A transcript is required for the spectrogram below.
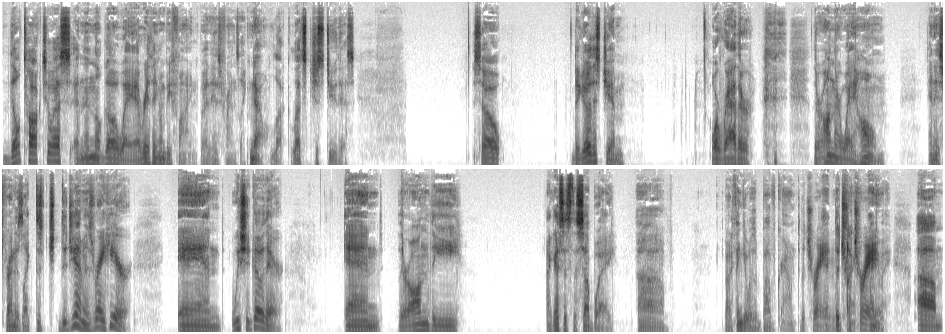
they'll talk to us and then they'll go away. Everything will be fine. But his friend's like, no, look, let's just do this. So they go to this gym, or rather, they're on their way home, and his friend is like, the gym is right here, and we should go there. And they're on the, I guess it's the subway, uh, but I think it was above ground. The train. The train. Train. Anyway, um,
